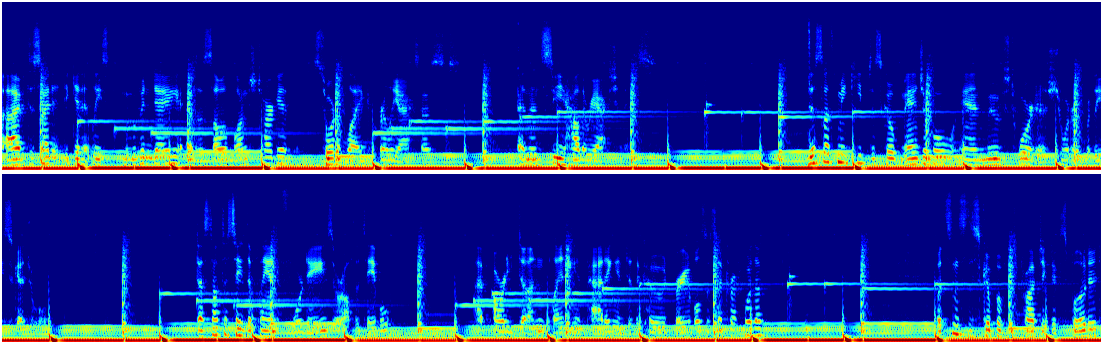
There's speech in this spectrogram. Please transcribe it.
I've decided to get at least move in day as a solid launch target, sort of like early access, and then see how the reaction is. This lets me keep the scope manageable and moves toward a shorter release schedule. That's not to say the planned four days are off the table. I've already done planning and padding into the code variables, etc. for them. But since the scope of this project exploded,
